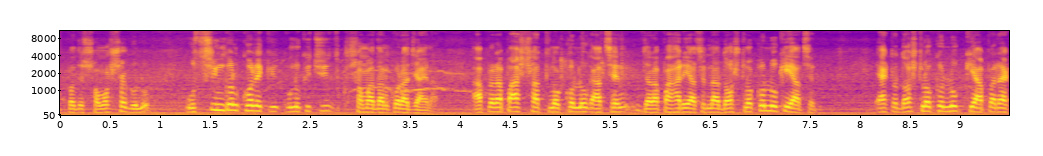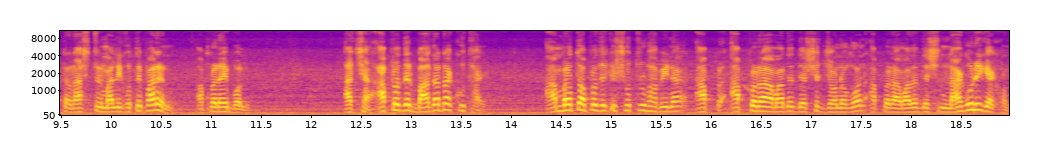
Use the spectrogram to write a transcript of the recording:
আপনাদের সমস্যাগুলো। উচ্ছৃঙ্খল করে কোনো কিছুই সমাধান করা যায় না। আপনারা পাঁচ, সাত লক্ষ লোক আছেন, যারা পাহাড়ি আছেন না, দশ লক্ষ লোকই আছেন। একটা দশ লক্ষ লোক কি আপনারা একটা রাষ্ট্রের মালিক হতে পারেন? আপনারাই বলেন। আচ্ছা আপনাদের বাধাটা কোথায়? আমরা তো আপনাদেরকে শত্রু ভাবি না। আপ- আপনারা আমাদের দেশের জনগণ, আপনারা আমাদের দেশের নাগরিক এখন।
